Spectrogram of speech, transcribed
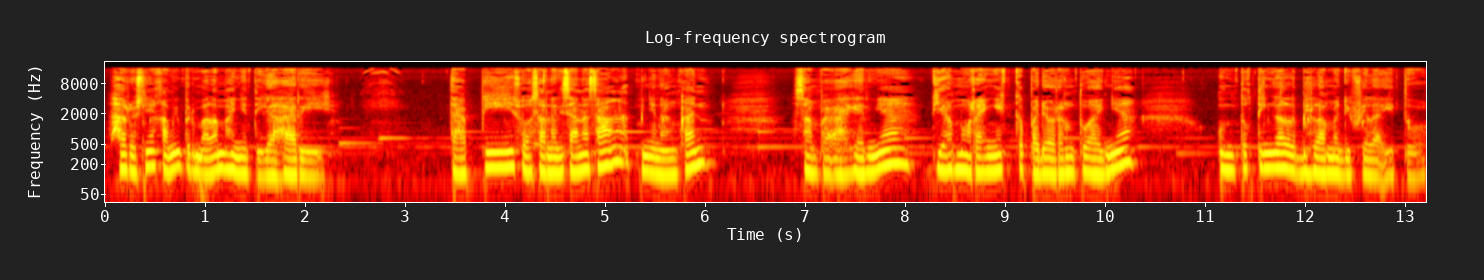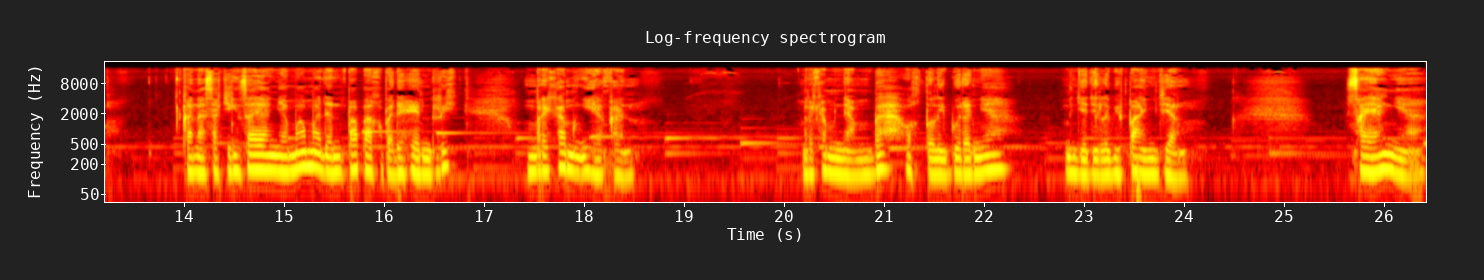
harusnya kami bermalam hanya tiga hari. Tapi suasana di sana sangat menyenangkan sampai akhirnya dia merengek kepada orang tuanya untuk tinggal lebih lama di villa itu. Karena saking sayangnya mama dan papa kepada Henry, mereka mengiyakan. Mereka menambah waktu liburannya menjadi lebih panjang. Sayangnya,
